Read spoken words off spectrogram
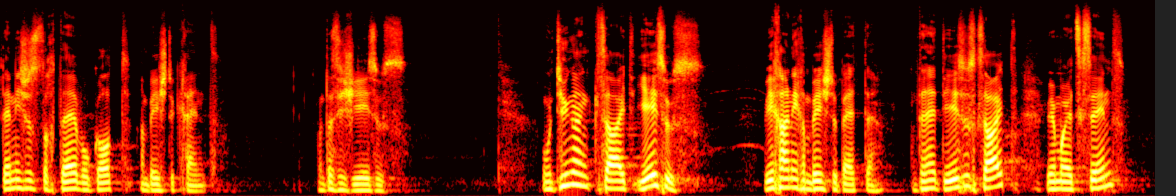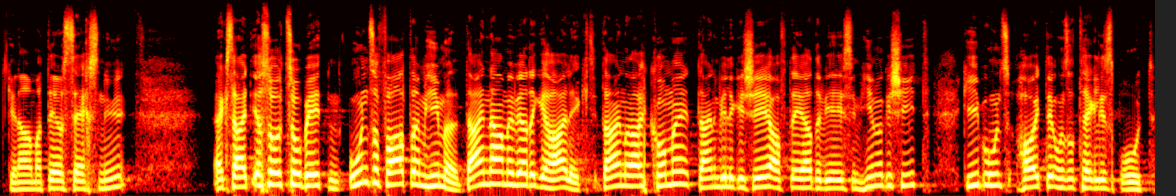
dann ist es doch der, wo Gott am besten kennt. Und das ist Jesus. Und die Jünger haben gesagt, Jesus, wie kann ich am besten beten? Und dann hat Jesus gesagt, wie wir jetzt sehen, genau Matthäus 6, 9, er hat gesagt, ihr sollt so beten, unser Vater im Himmel, dein Name werde geheiligt, dein Reich komme, dein Wille geschehe auf der Erde, wie es im Himmel geschieht. Gib uns heute unser tägliches Brot.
